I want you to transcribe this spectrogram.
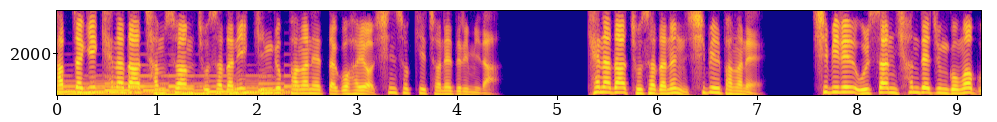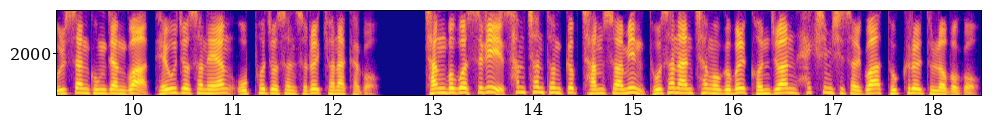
갑자기 캐나다 잠수함 조사단이 긴급 방한했다고 하여 신속히 전해드립니다. 캐나다 조사단은 10일 방한해 11일 울산 현대중공업 울산 공장과 대우조선해양 오포조선소를 견학하고 장보고 3 3,000톤급 잠수함인 도산 안창호급을 건조한 핵심 시설과 도크를 둘러보고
